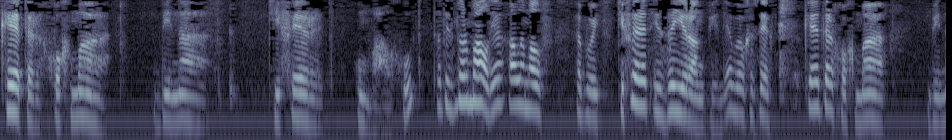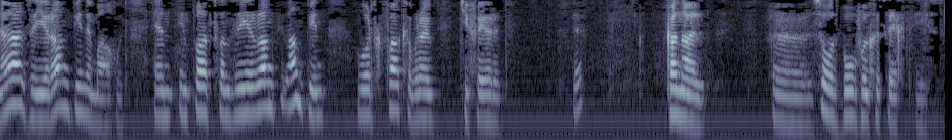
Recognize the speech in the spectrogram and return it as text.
keter, chokma, bina, tiferet, umalchut, dat is normaal, ja, allemaal hebben we, tiferet is zeiranpin, ja, hebben we gezegd, keter, chokma, bina, zeiranpin en malchut, en in plaats van zeiranpin wordt vaak gebruikt tiferet, ja, kanaal, uh, zoals boven gezegd is.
